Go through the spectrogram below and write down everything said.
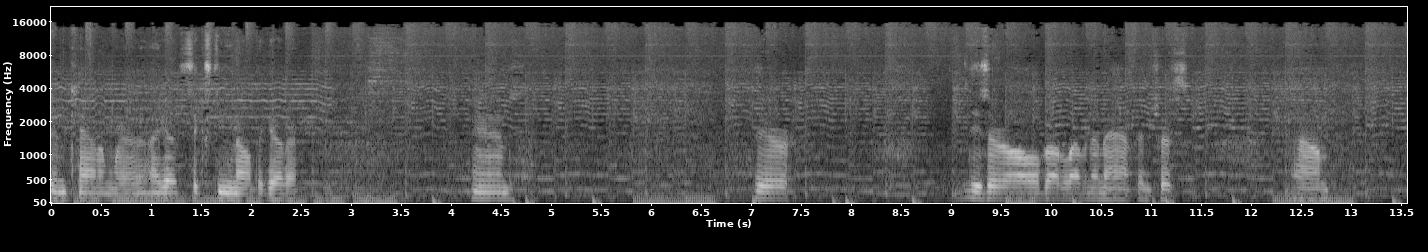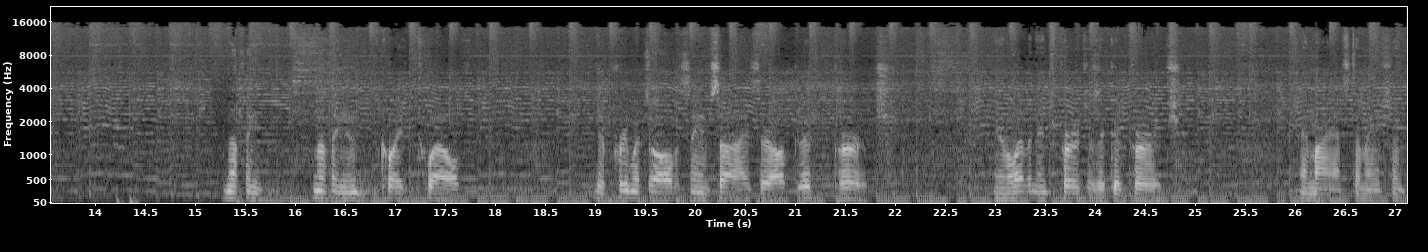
didn't count them where I got 16 altogether. And they're, these are all about 11 and a half inches. Um, nothing, nothing quite 12. They're pretty much all the same size. They're all good perch. An 11 inch perch is a good perch, in my estimation.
